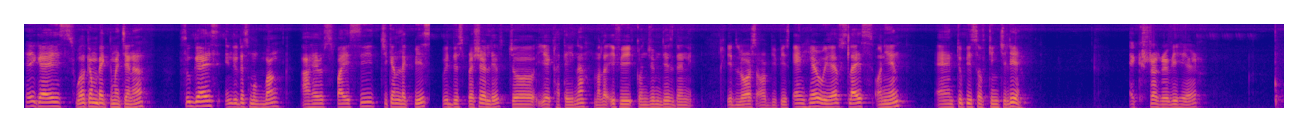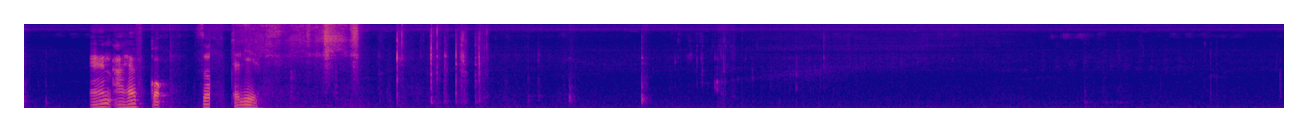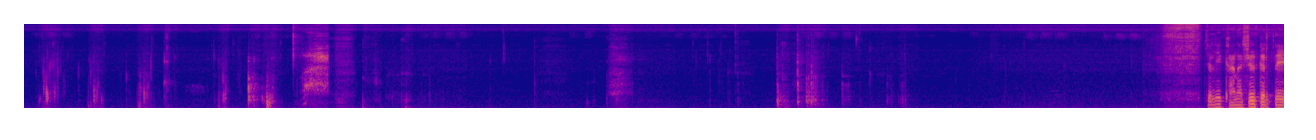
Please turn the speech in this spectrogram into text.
hey guys welcome back to my channel. So guys in today's mukbang i have spicy chicken leg piece with this pressure lift So na. If we consume this then it lowers our bp and here we have sliced onion and two piece of king chili. Extra gravy here. And i have cock. So chaliye चलिए खाना शुरू करते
